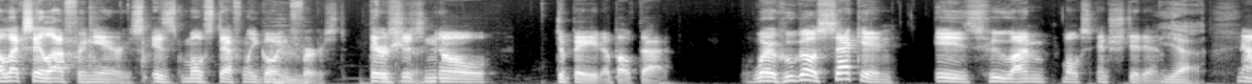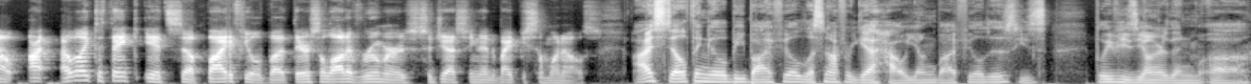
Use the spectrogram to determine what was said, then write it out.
Alexis Lafreniere is, is most definitely going mm, first. There's just no debate about that. Where who goes second is who I'm most interested in. Yeah. Now, I, I would like to think it's uh, Byfield, but there's a lot of rumors suggesting that it might be someone else. I still think it'll be Byfield. Let's not forget how young Byfield is. He's, I believe he's younger than uh,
